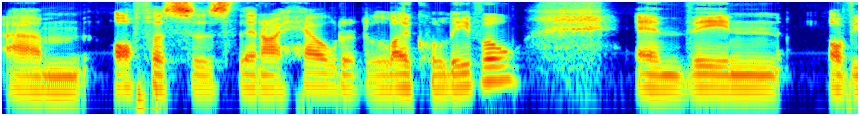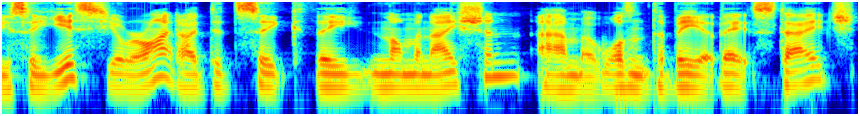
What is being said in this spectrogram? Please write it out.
um, offices that I held at a local level. And then obviously, yes, you're right. I did seek the nomination. Um, it wasn't to be at that stage.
